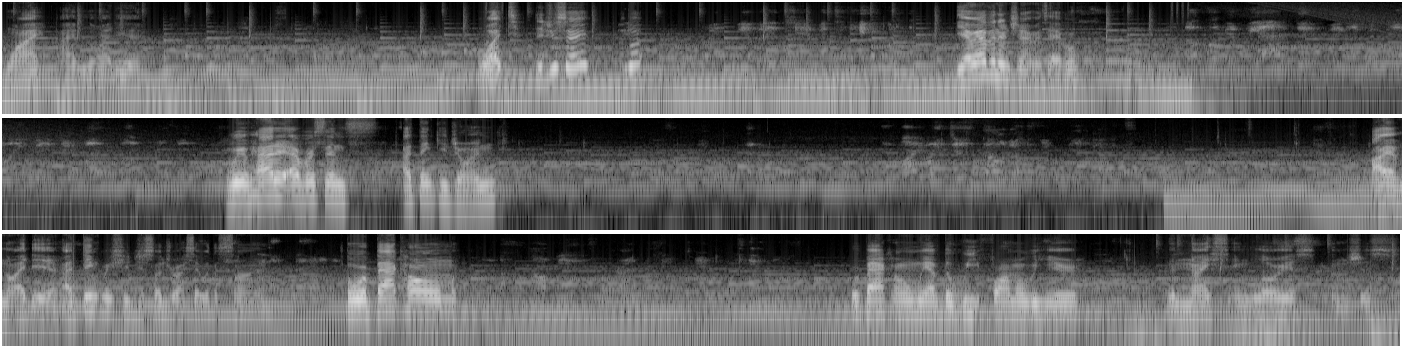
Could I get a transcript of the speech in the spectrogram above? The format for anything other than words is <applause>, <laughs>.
Why? I have no idea. What did you say? What? Yeah, we have an enchantment table. We've had it ever since I think you joined. I have no idea. I think we should just address it with a sign. But we're back home. We're back home. We have the wheat farm over here. The nice and glorious and just.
